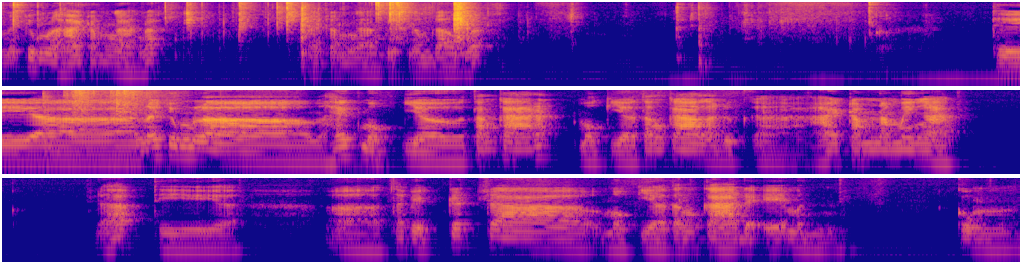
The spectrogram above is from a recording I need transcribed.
nói chung là 200 ngàn đó. 200 ngàn Việt Nam đồng đó. Thì à, nói chung là hết một giờ tăng ca đó. Một giờ tăng ca là được à, 250 ngàn đó thì ờ, à, thay việc trích ra một giờ tăng ca để mình cùng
